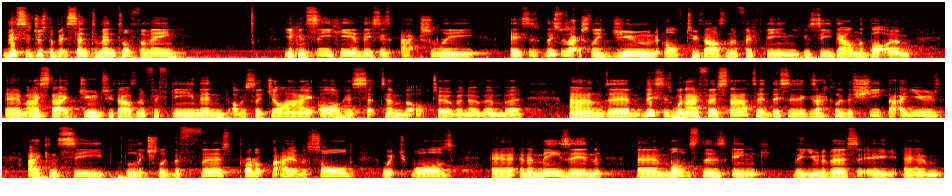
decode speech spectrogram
this is just a bit sentimental for me. You can see here, this is actually this is this was actually June of 2015. You can see down the bottom. Um, I started June 2015, then obviously July, August, September, October, November, and um, this is when I first started. This is exactly the sheet that I used. I can see literally the first product that I ever sold, which was uh, an amazing uh, Monsters Inc the university, um,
